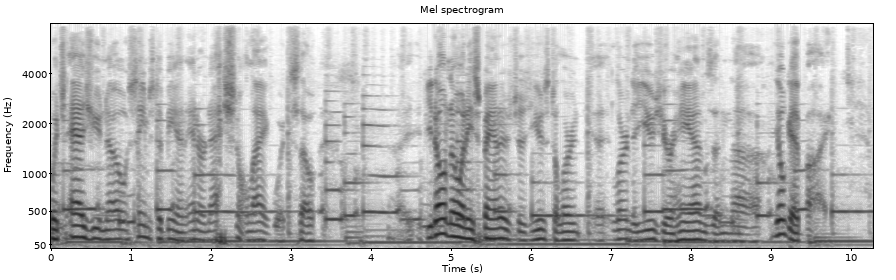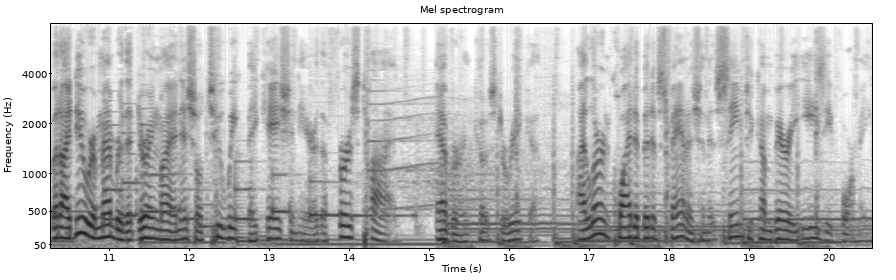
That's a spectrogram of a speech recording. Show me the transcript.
which, as you know, seems to be an international language. So if you don't know any Spanish, just use to learn uh, learn to use your hands, and uh, you'll get by. But I do remember that during my initial two week vacation here, the first time ever in Costa Rica, I learned quite a bit of Spanish, and it seemed to come very easy for me.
